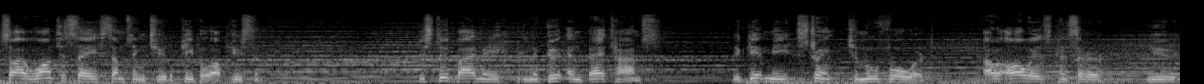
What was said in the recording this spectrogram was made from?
so I want to say something to the people of Houston. You stood by me in the good and bad times. You give me strength to move forward. I will always consider you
